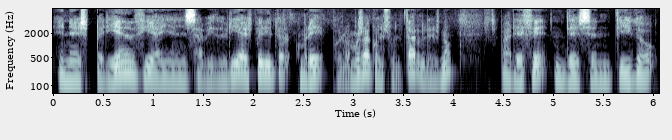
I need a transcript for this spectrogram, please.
en experiencia y en sabiduría espiritual, hombre, pues vamos a consultarles, ¿no? Parece de sentido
